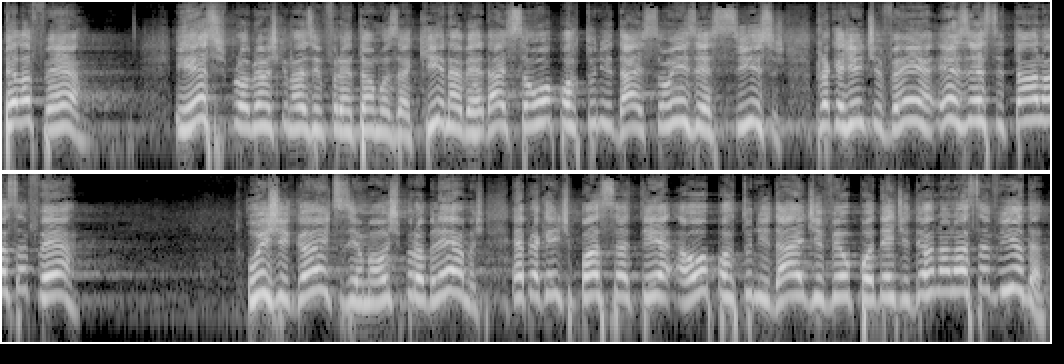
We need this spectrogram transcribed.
Pela fé. E esses problemas que nós enfrentamos aqui, na verdade, são oportunidades, são exercícios para que a gente venha exercitar a nossa fé. Os gigantes, irmãos, os problemas, é para que a gente possa ter a oportunidade de ver o poder de Deus na nossa vida.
